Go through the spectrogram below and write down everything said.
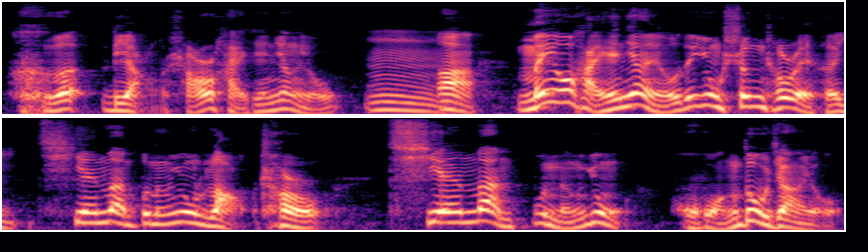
和两勺海鲜酱油嗯，啊。没有海鲜酱油的用生抽也可以，千万不能用老抽，千万不能用黄豆酱油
